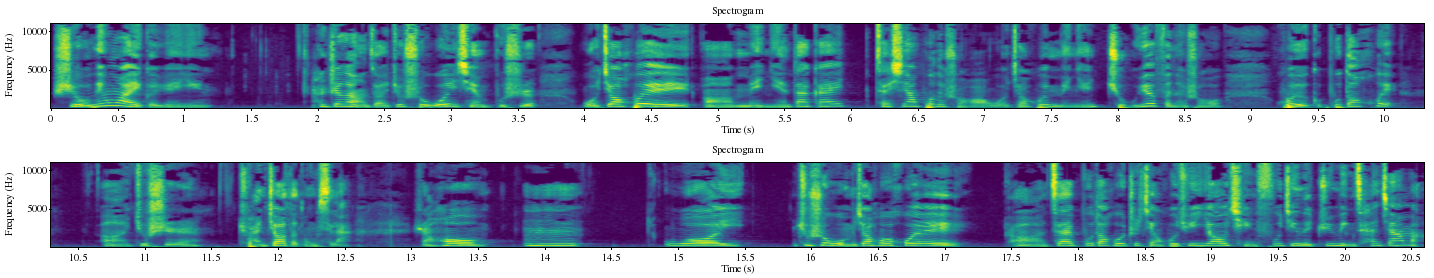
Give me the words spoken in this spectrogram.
是有另外一个原因，是这个样子，就是我以前不是我教会啊，每年大概在新加坡的时候，我教会每年九月份的时候会有个布道会啊，就是。传教的东西啦，然后，嗯，我就是我们教会会啊，在布道会之前会去邀请附近的居民参加嘛。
